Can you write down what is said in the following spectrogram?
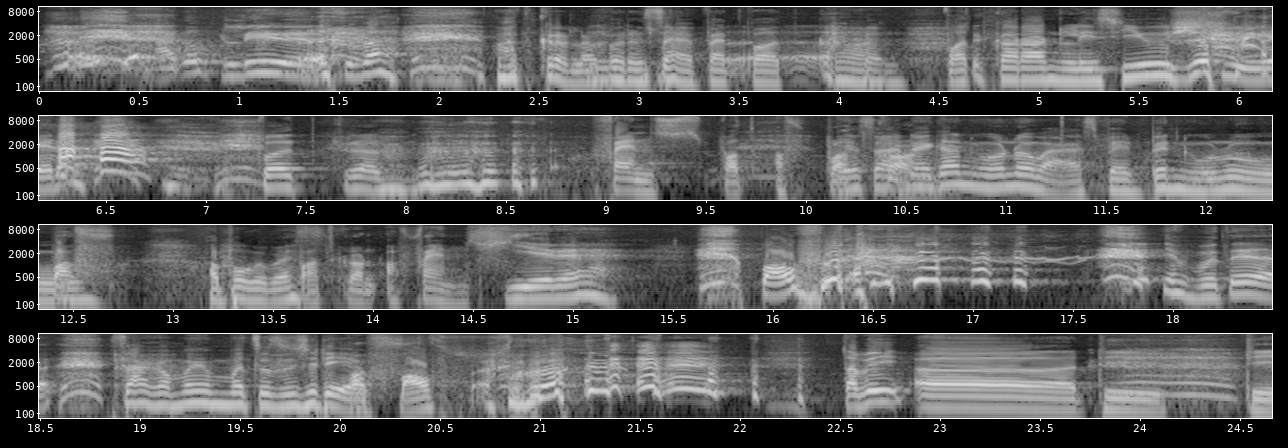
aku geli coba popcorn lover sahabat popcorn. Popcorn Lisius. Potron. Fans pot of Biasanya popcorn. kan ngono Mas, ben-ben ngono. Puff. Apa gue Mas? Popcorn offense. Iya deh. Pop. Nyebutnya sanggupnya mencuci sedih ya. Pop. Tapi eh di di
